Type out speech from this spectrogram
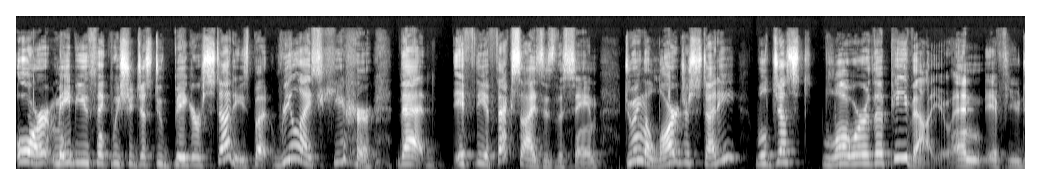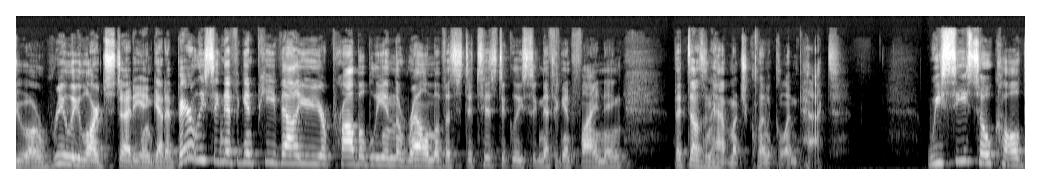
Or maybe you think we should just do bigger studies, but realize here that if the effect size is the same, doing a larger study will just lower the p value. And if you do a really large study and get a barely significant p value, you're probably in the realm of a statistically significant finding that doesn't have much clinical impact. We see so called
